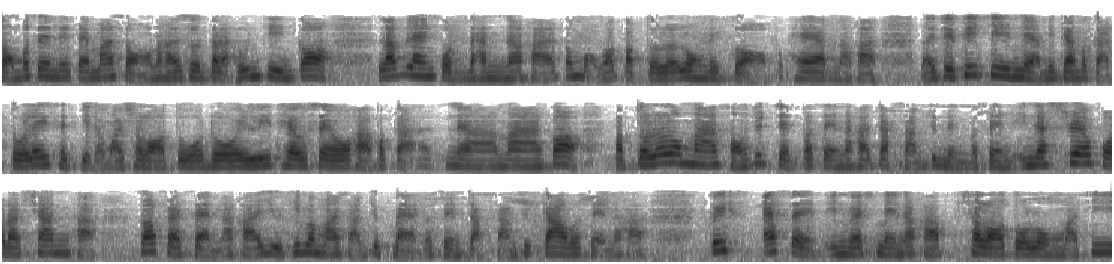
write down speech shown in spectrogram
2.2%ในไตรมาส2นะคะ ส่วนตลาดหุ้นจีนก็รับแรงกดดันนะคะ ต้องบอกว่าปรับตัวลดลงในกรอบแคบนะคะ หลังจากที่จีนเนี่ยมีการประกาศตัวเลขเศรษฐกิจออกมาชะลอตัวโดยรีเทลเซลค่ะประกาศเนี่ยมาก็ปรับตัวลดลงมา 2.7%นะคะจาก 3.1% Industrial Production ค่ะก็แฟลตนะคะอยู่ที่ประมาณ 3.8%จาก 3.9%นะคะ Fixed Asset Investment นะคะชะลอตัวลงมาที่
